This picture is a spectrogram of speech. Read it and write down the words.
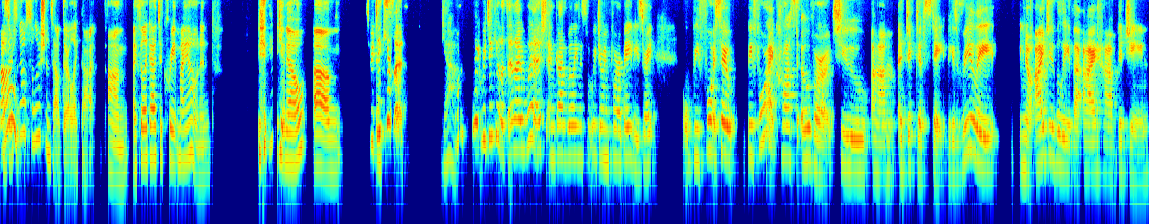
Oh. There's no solutions out there like that. Um, I feel like I had to create my own, and you know, um, it's ridiculous. It's, yeah. Ridiculous and i wish and god willing this is what we're doing for our babies right? Before so before i crossed over to um addictive state because really you know i do believe that i have the gene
